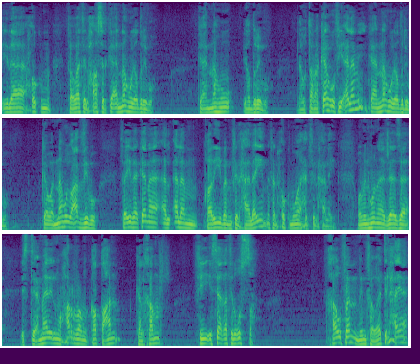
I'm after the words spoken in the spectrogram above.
إلى حكم فوات الحاصل كأنه يضربه كأنه يضربه. لو تركه في ألم كأنه يضربه كأنه يعذبه. فإذا كان الألم قريبا في الحالين فالحكم واحد في الحالين. ومن هنا جاز استعمال المحرم قطعا كالخمر في إساغة الغصة خوفا من فوات الحياة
